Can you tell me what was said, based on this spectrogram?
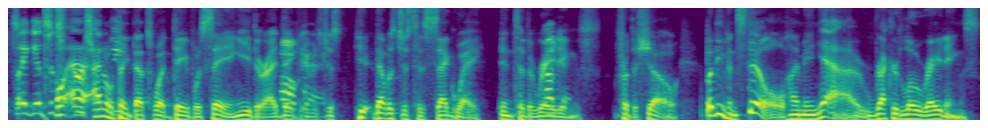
It's like it's. Well, I, I, don't think that's what Dave was saying either. I think okay. it was just he, that was just his segue into the ratings okay. for the show. But even still, I mean, yeah, record low ratings.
